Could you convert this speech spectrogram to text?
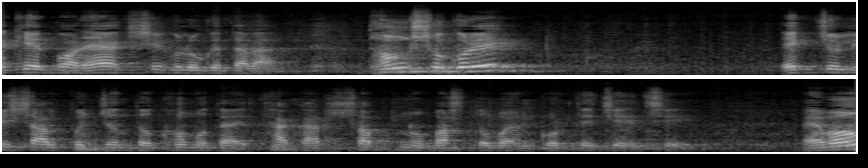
একের পর এক সেগুলোকে তারা ধ্বংস করে একচল্লিশ সাল পর্যন্ত ক্ষমতায় থাকার স্বপ্ন বাস্তবায়ন করতে চেয়েছে এবং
